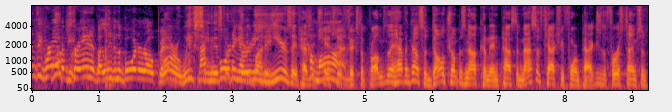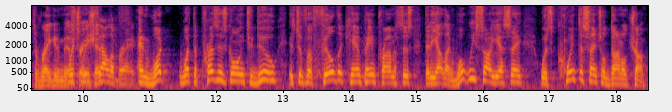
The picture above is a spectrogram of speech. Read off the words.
Lindsey Graham Look, have created by leaving the border open. Laura, we've seen this for 30 anybody. years. They've had Come the chance on. to fix the problems, and they haven't done so. Donald Trump has now come in, passed a massive tax reform package, the first time since the Reagan administration. Which we celebrate. And what, what the president is going to do is to fulfill the campaign promises that he outlined. What we saw yesterday was quintessential Donald Trump.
